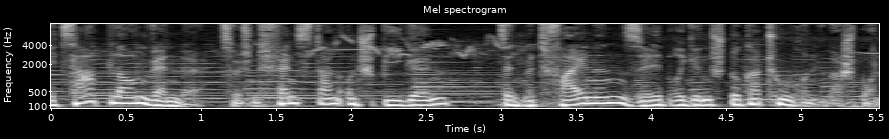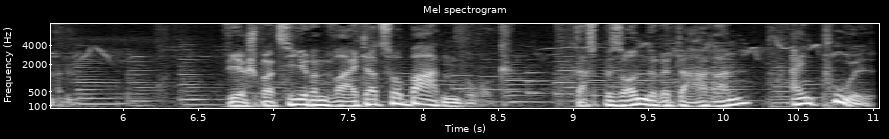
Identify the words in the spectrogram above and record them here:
Die zartblauen Wände zwischen Fenstern und Spiegeln sind mit feinen, silbrigen Stuckaturen übersponnen. Wir spazieren weiter zur Badenburg. Das Besondere daran, ein Pool.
